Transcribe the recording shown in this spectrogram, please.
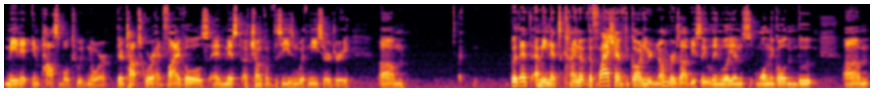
made it impossible to ignore. Their top scorer had five goals and missed a chunk of the season with knee surgery. Um, but that, I mean, that's kind of the Flash have the gaudier numbers. Obviously, Lynn Williams won the Golden Boot. Um,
